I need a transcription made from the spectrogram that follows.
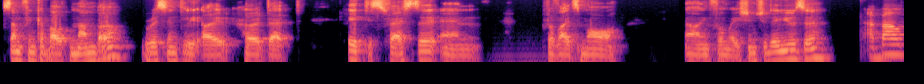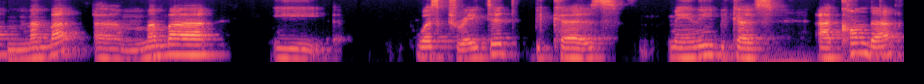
something about Mamba? Recently, I heard that it is faster and provides more uh, information to the user. About Mamba, um, Mamba was created because mainly because uh, Conda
